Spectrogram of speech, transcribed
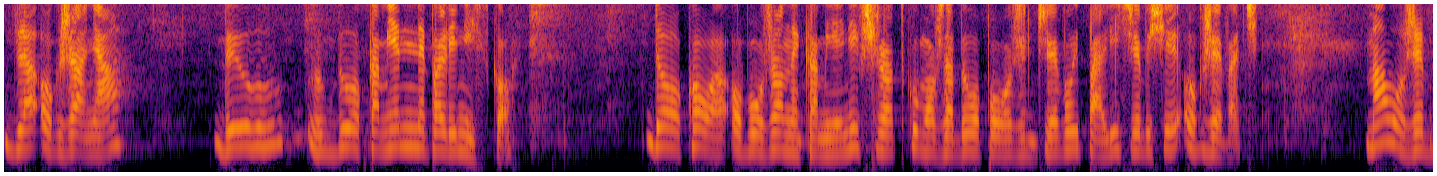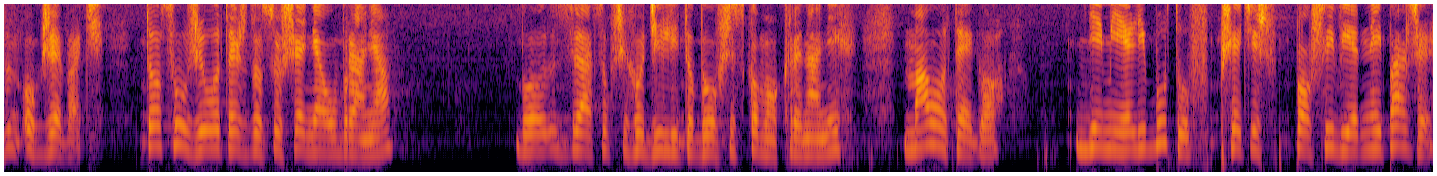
dla ogrzania był, było kamienne palenisko. Dookoła obłożone kamienie, w środku można było położyć drzewo i palić, żeby się ogrzewać. Mało, żeby ogrzewać. To służyło też do suszenia ubrania bo z lasu przychodzili, to było wszystko mokre na nich. Mało tego, nie mieli butów, przecież poszli w jednej parze.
